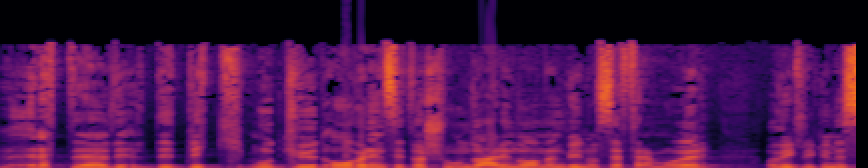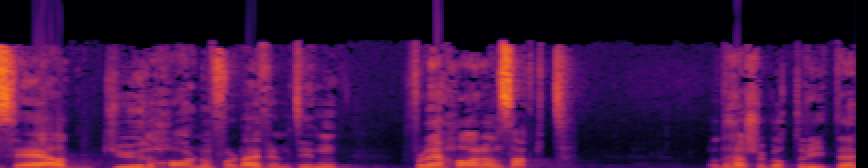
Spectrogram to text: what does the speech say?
rette ditt blikk mot Gud over den situasjonen du er i nå, men begynne å se fremover og virkelig kunne se at Gud har noe for deg i fremtiden. For det har han sagt. Og det er så godt å vite.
